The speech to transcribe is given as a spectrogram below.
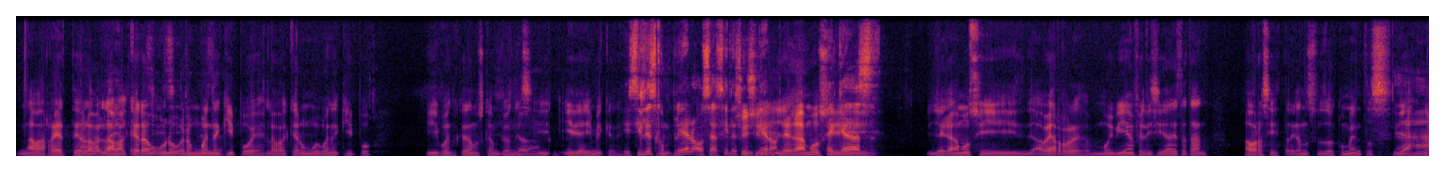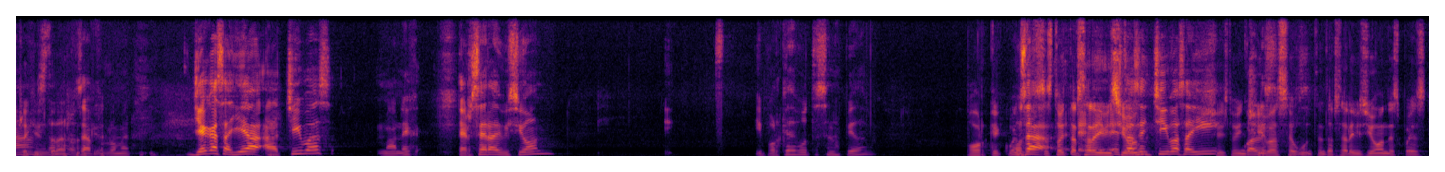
Navarrete, la, verdad que era, uno, era un buen equipo, eh, la verdad que era un muy buen equipo. Y bueno, quedamos campeones y, de ahí me quedé. ¿Y si les cumplieron? O sea, si les cumplieron. Llegamos y, llegamos y, a ver, muy bien, felicidades, Tatán. Ahora sí, traigan sus documentos, ya, ah, registrar. o sea, por lo menos. Llegas allí a, Chivas, maneja, tercera división. ¿Y, por qué debutas en La Piedad? Porque o sea, estoy en tercera eh, división. ¿Estás en Chivas ahí? Sí, estoy en Chivas, en tercera división. Después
